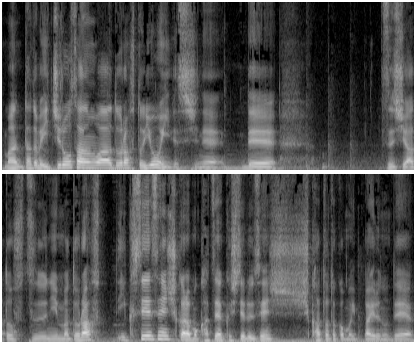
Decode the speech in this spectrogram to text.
まあ、例えばイチローさんはドラフト4位ですしねでしあと普通に、まあ、ドラフト育成選手からも活躍してる選手方とかもいっぱいいるので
